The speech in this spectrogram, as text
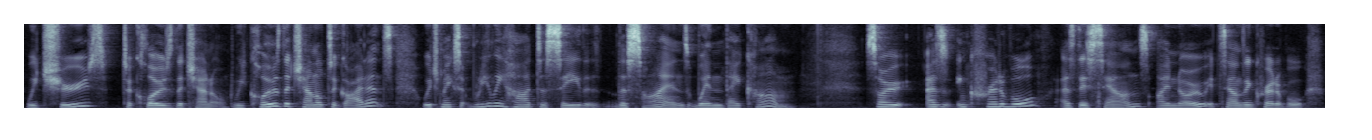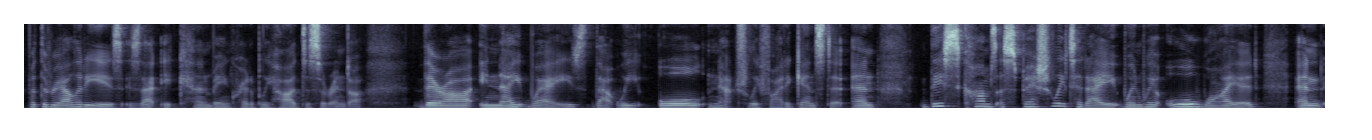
we choose to close the channel. We close the channel to guidance, which makes it really hard to see the, the signs when they come. So, as incredible as this sounds, I know it sounds incredible, but the reality is is that it can be incredibly hard to surrender. there are innate ways that we all naturally fight against it. And this comes especially today when we're all wired, and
